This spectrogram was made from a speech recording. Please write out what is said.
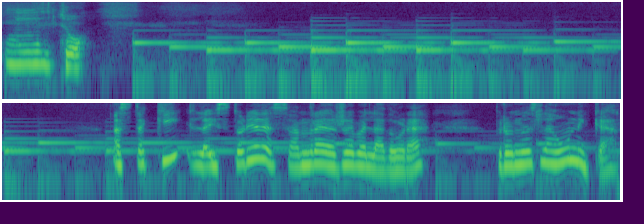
Mucho. Hasta aquí, la historia de Sandra es reveladora, pero no es la única.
